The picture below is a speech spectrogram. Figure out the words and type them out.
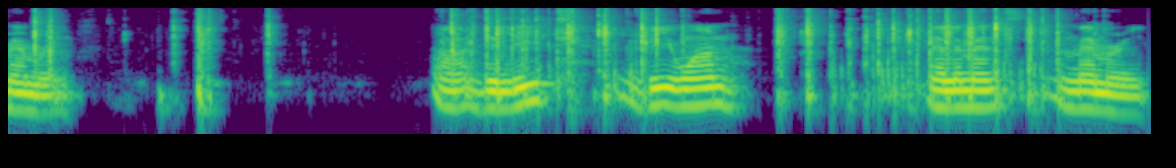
memory. Uh, delete v1 elements memory.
